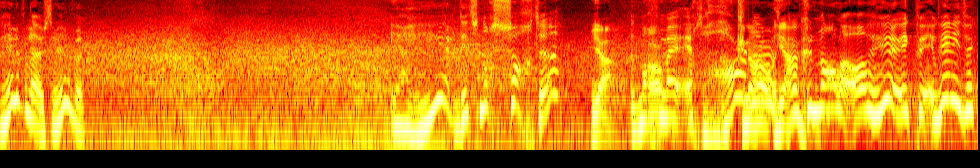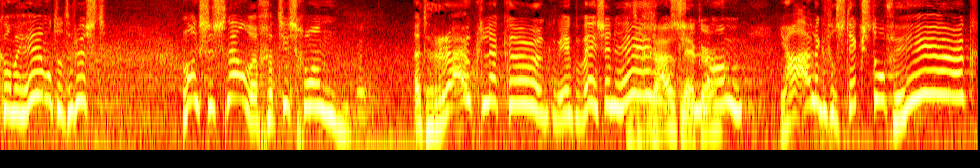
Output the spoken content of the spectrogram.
Heerlijk. Heel even luisteren, heel even. Ja, heerlijk. Dit is nog zacht, hè? Ja. Het mag Oh, voor mij echt harder Knal- ja. knallen. Oh, heer, ik, ik weet niet, wij komen helemaal tot rust. Langs de snelweg. Het is gewoon... Het ruikt lekker. Ik, ik- wij zijn heel ruikt lekker? lang. Ja, lekker veel stikstof. Heerlijk.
